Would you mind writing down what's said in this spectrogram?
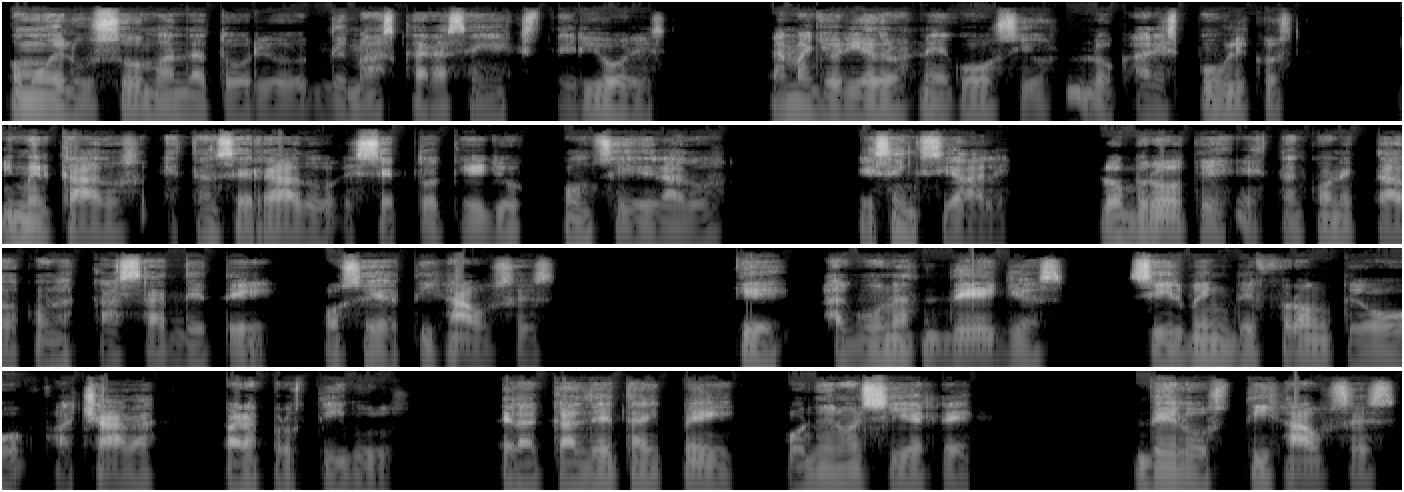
como el uso mandatorio de máscaras en exteriores. La mayoría de los negocios locales públicos y mercados están cerrados excepto aquellos considerados esenciales. Los brotes están conectados con las casas de té, o sea, tea houses, que algunas de ellas sirven de fronte o fachada para prostíbulos. El alcalde de Taipei ordenó el cierre de los tea houses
